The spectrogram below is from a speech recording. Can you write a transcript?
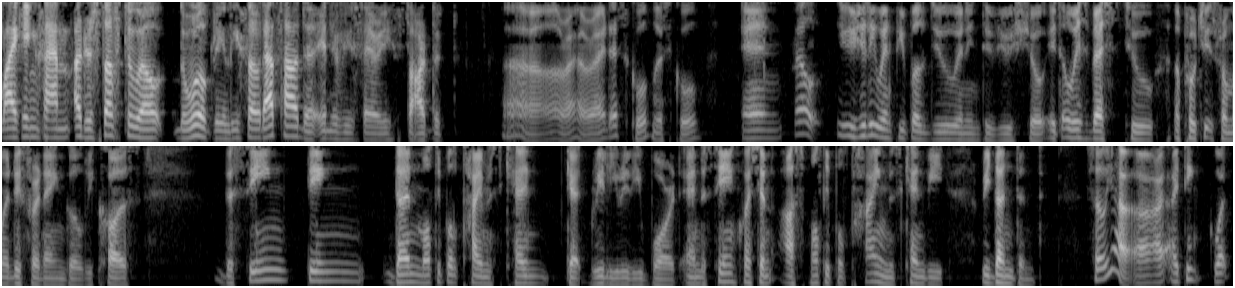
likings and other stuff to uh, the world really. So that's how the interview series started. Ah, alright, alright. That's cool. That's cool. And well, usually when people do an interview show, it's always best to approach it from a different angle because the same thing done multiple times can get really, really bored. And the same question asked multiple times can be redundant. So yeah, I, I think what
